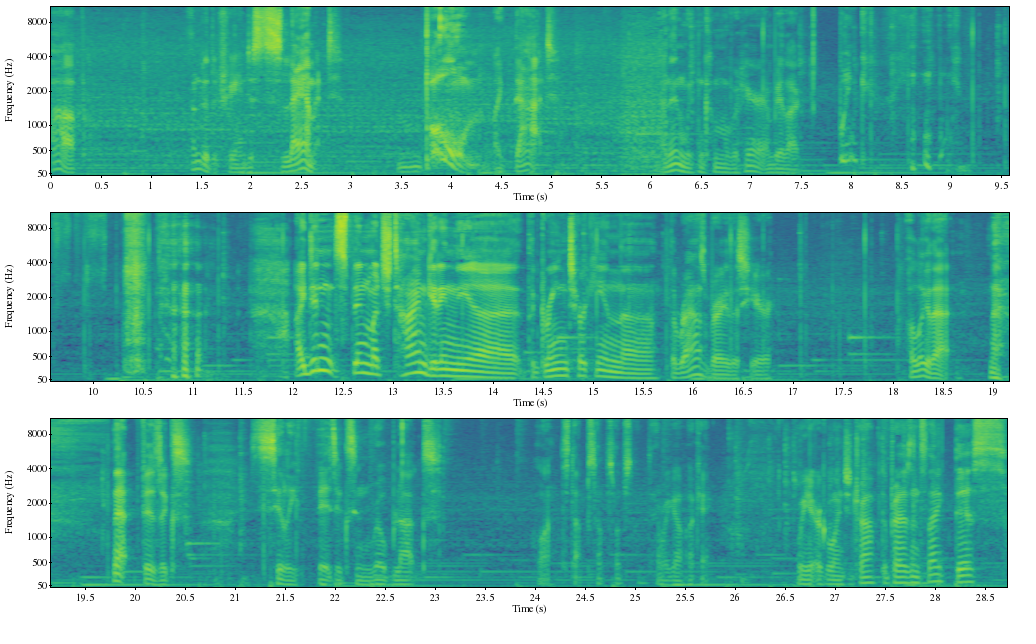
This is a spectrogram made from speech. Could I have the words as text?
up under the tree and just slam it. Boom! Like that. And then we can come over here and be like, blink. I didn't spend much time getting the uh, the green turkey and the, the raspberry this year. Oh, look at that. that physics. Silly physics in Roblox. Hold on, stop, stop, stop, stop. There we go, okay. We are going to drop the presents like this.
